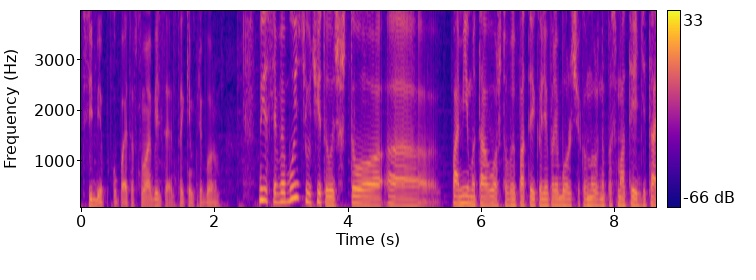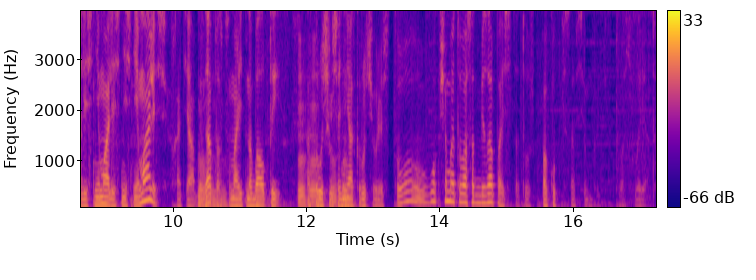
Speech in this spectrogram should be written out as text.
себе покупает автомобиль та- таким прибором? Ну, если вы будете учитывать, что э, помимо того, что вы потыкали приборчиком, нужно посмотреть, детали снимались, не снимались, хотя бы, да, Мгм. посмотреть на болты, Мгм, откручивались они, мгм. не откручивались, то, в общем, это вас от уж покупки совсем каких-то плохих вариантов.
